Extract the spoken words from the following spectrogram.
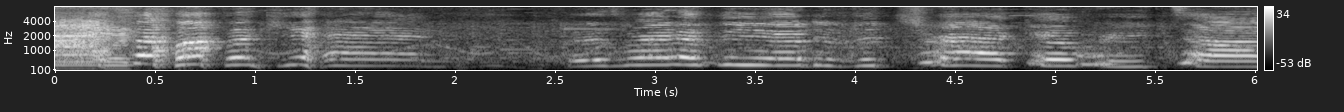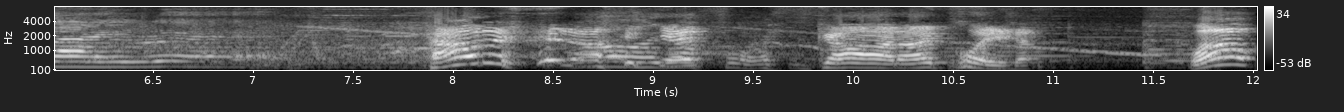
I to do it. fell off again! It's right at the end of the track every time. How did Oh, I I get? God, I played it. Well,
